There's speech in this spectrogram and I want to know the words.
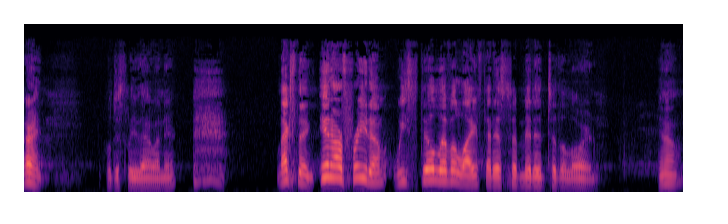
All right, we'll just leave that one there. Next thing, in our freedom, we still live a life that is submitted to the Lord. You know,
